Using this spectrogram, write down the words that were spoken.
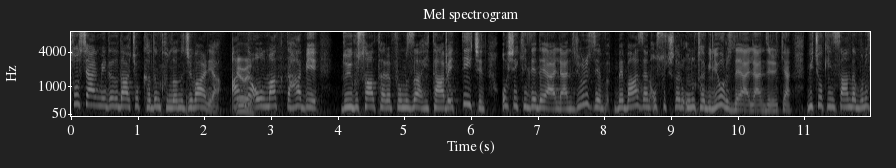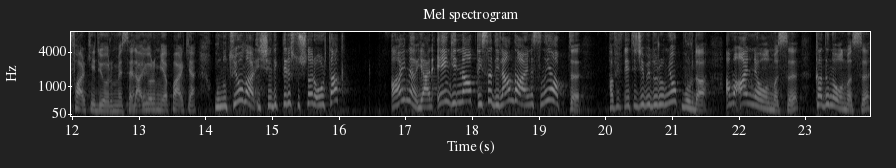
sosyal medyada daha çok kadın kullanıcı var ya. Anne Evet. olmak daha bir duygusal tarafımıza hitap ettiği için o şekilde değerlendiriyoruz ya ve bazen o suçları unutabiliyoruz değerlendirirken. Birçok insanda bunu fark ediyorum mesela yorum yaparken. Unutuyorlar işledikleri suçlar ortak. Aynı yani Engin ne yaptıysa Dilan da aynısını yaptı. Hafifletici bir durum yok burada. Ama anne olması, kadın olması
